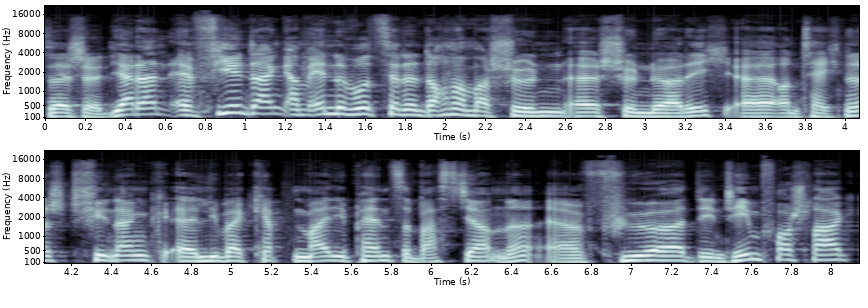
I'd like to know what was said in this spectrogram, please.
Sehr schön. Ja, dann äh, vielen Dank. Am Ende wurde es ja dann doch nochmal schön, äh, schön nerdig äh, und technisch. Vielen Dank, äh, lieber Captain Mighty Pants, Sebastian, ne, äh, für den Themenvorschlag.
